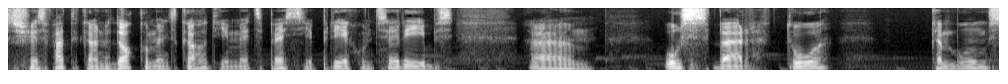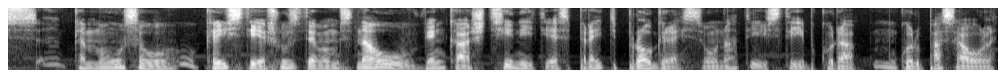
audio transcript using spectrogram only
šis Vatikāna dokuments, Gaudījuma et spēcija, prieka un cerības, um, uzsver to, ka, mums, ka mūsu kristiešu uzdevums nav vienkārši cīnīties pret progresu un attīstību, kurā, kuru pasaule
